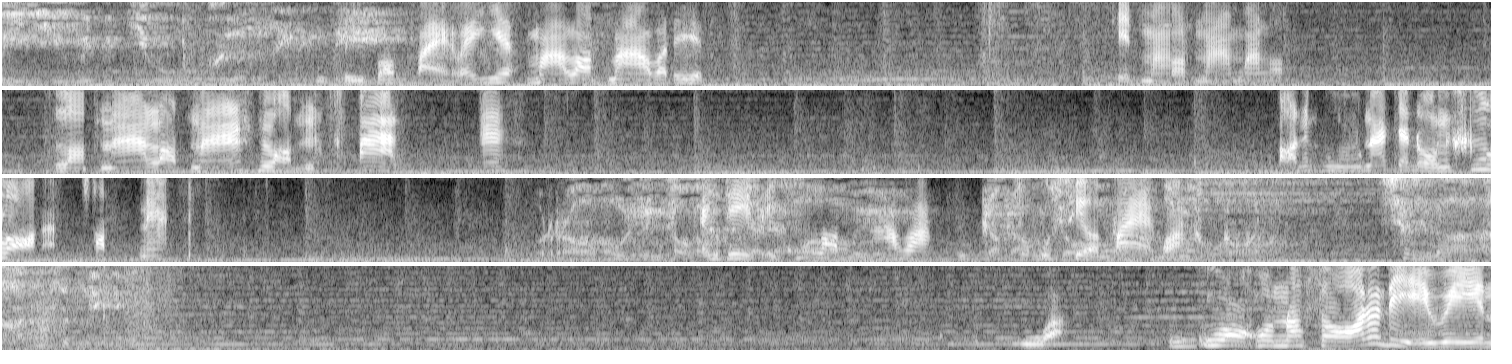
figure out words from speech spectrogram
มีชีวิตอยู่เพื่อสิ่งตีนี้ป้อมแตกแล้วไอ้เหี้ยหมาหลอดมาประเด็นเห็ดมาหลอดมามาหลอดหลอดมาหลอดมาหลอดนักปาดอะตอนนี้กูน่าจะโดนครึ่งหลอดอะช็อตเนี้ยเราผู้ซึ่งต้องไอ้เด็กกำจัไอ้ที่ควหลอดมืดมาว่ะกลับต้องกูเสียวแตกว่ะยอมรับมันก่อนช่างน่าขันสติกลัว กูกลัวคนมาซ้อนอะดิไอเวน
